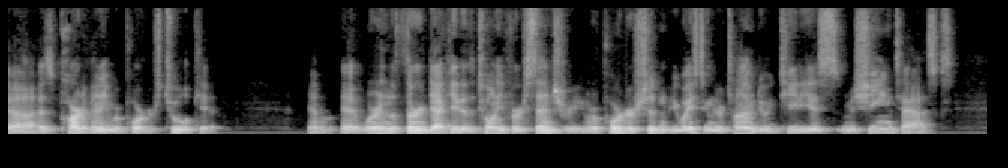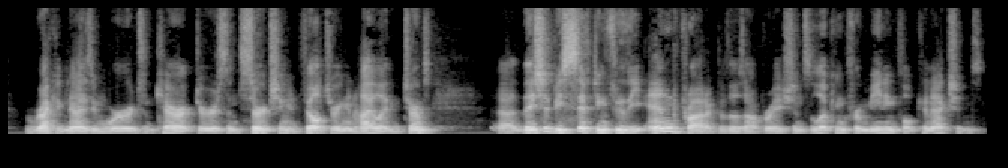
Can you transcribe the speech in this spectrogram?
uh, as part of any reporter's toolkit. You know, we're in the third decade of the 21st century, reporters shouldn't be wasting their time doing tedious machine tasks, recognizing words and characters, and searching and filtering and highlighting terms. Uh, they should be sifting through the end product of those operations, looking for meaningful connections.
